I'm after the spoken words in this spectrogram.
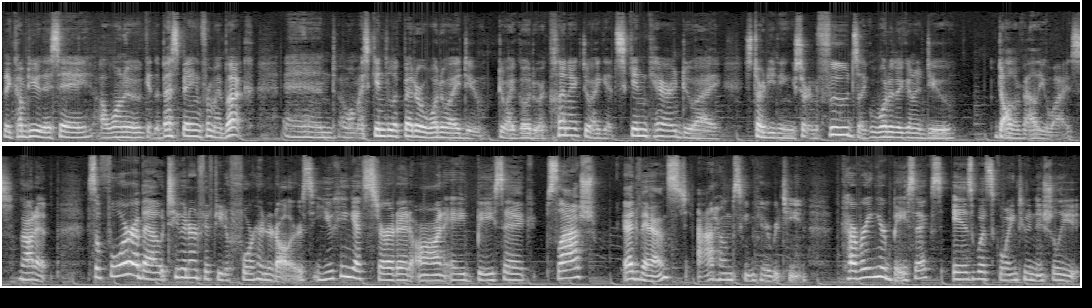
they come to you, they say, "I want to get the best bang for my buck." And I want my skin to look better. What do I do? Do I go to a clinic? Do I get skincare? Do I start eating certain foods? Like, what are they going to do, dollar value wise? Got it. So for about $250 to four hundred dollars, you can get started on a basic slash advanced at-home skincare routine. Covering your basics is what's going to initially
